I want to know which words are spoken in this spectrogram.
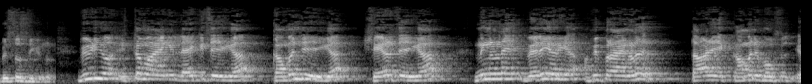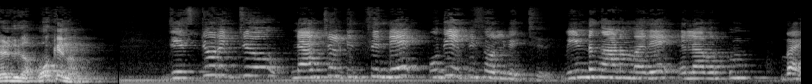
വിശ്വസിക്കുന്നു. വീഡിയോ ഇഷ്ടമായെങ്കിൽ ലൈക്ക് ചെയ്യുക കമന്റ് ചെയ്യുക ഷെയർ ചെയ്യുക. നിങ്ങളുടെ വിലയേറിയ അഭിപ്രായങ്ങൾ താഴെ കമന്റ് ബോക്സിൽ എഴുതുക. ഓക്കെ നാം നാച്ചുറൽ ടിപ്സിന്റെ പുതിയ എപ്പിസോഡിൽ വെച്ച്. വീണ്ടും കാണും വരെ എല്ലാവർക്കും. ബൈ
